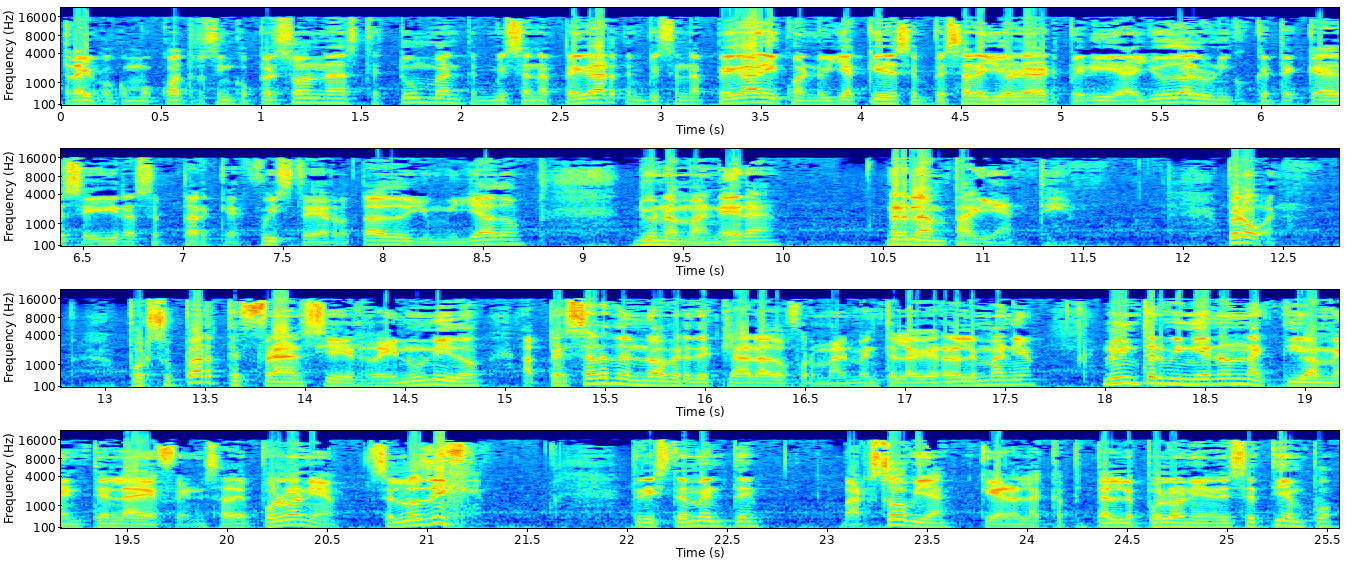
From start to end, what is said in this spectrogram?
traigo como cuatro o cinco personas, te tumban, te empiezan a pegar, te empiezan a pegar y cuando ya quieres empezar a llorar y pedir ayuda, lo único que te queda es seguir aceptar que fuiste derrotado y humillado de una manera relampagueante. Pero bueno, Por su parte, Francia y Reino Unido, a pesar de no haber declarado formalmente la guerra a Alemania, no intervinieron activamente en la defensa de Polonia. Se los dije. Tristemente, Varsovia, que era la capital de Polonia en ese tiempo,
